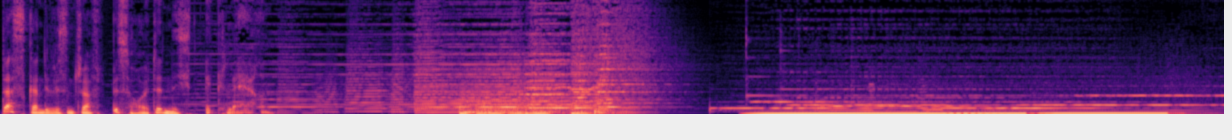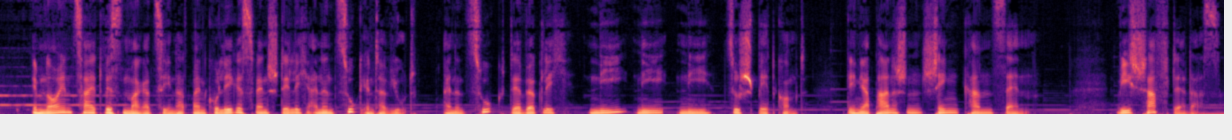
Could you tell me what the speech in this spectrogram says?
das kann die Wissenschaft bis heute nicht erklären. Im neuen Zeitwissen-Magazin hat mein Kollege Sven Stillig einen Zug interviewt. Einen Zug, der wirklich nie, nie, nie zu spät kommt. Den japanischen Shinkansen. Wie schafft er das?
